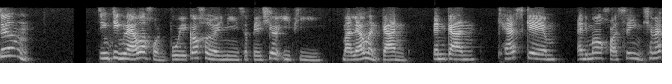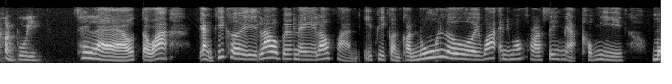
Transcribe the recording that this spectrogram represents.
ซึ่งจริงๆ แล้วอะขนปุยก็เคยมี Special EP มาแล้วเหมือนกัน เป็นการแคสเกม Animal Crossing ใช่ไหมขนปุย ใช่แล้ว แต่ว่าอย่างที่เคยเล่าไปในเล่าฝัน EP ก่อนๆนู้นเลยว่า Animal Crossing เนี่ยเขามีโหม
